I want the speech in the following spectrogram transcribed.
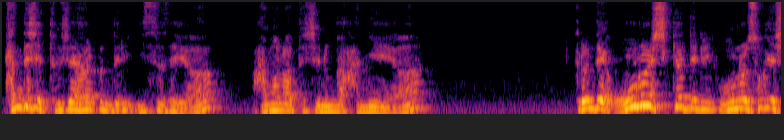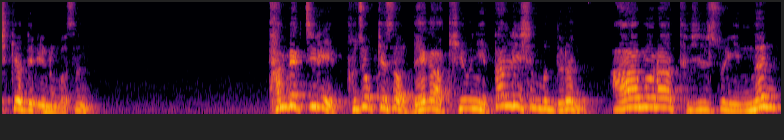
반드시 드셔야 할 분들이 있으세요. 아무나 드시는 거 아니에요. 그런데 오늘 시켜드리, 오늘 소개시켜드리는 것은 단백질이 부족해서 내가 기운이 딸리신 분들은 아무나 드실 수 있는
